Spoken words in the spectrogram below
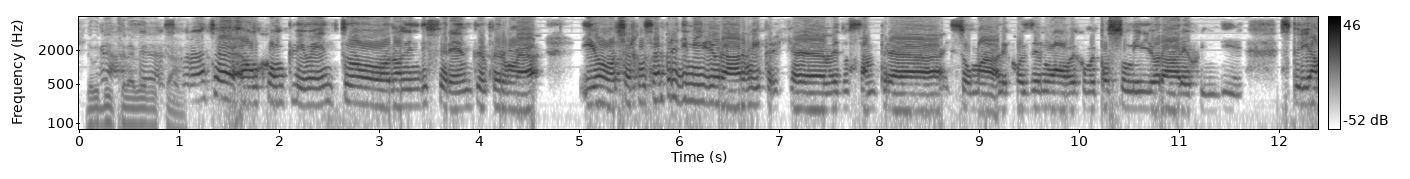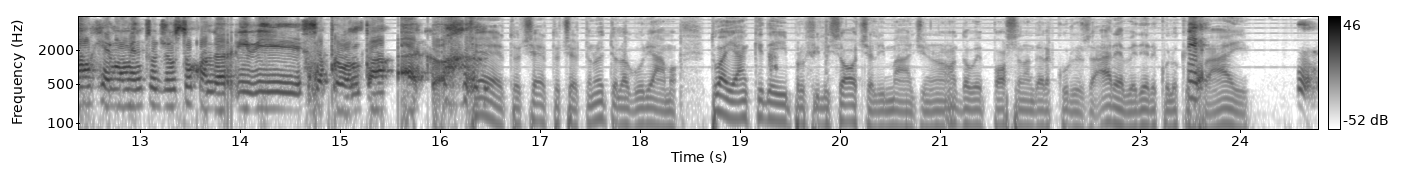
Devo Grazie, dirti la verità. Sicuramente è un complimento non indifferente per me io cerco sempre di migliorarmi perché vedo sempre insomma, le cose nuove, come posso migliorare, quindi speriamo che il momento giusto quando arrivi sia pronta. Ecco. Certo, certo, certo, noi te lo auguriamo. Tu hai anche dei profili social, immagino, no? dove possono andare a curiosare, a vedere quello che sì. fai.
